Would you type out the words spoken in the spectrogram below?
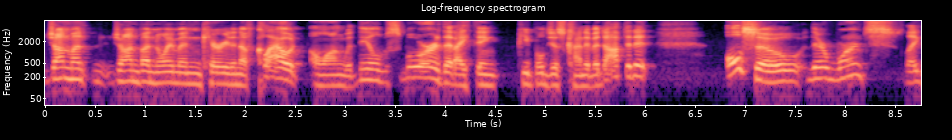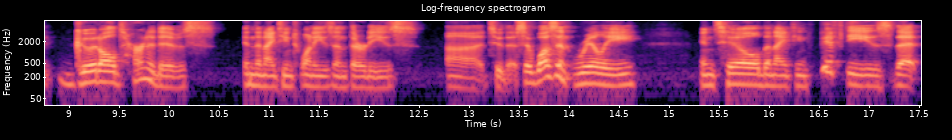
John John von Neumann carried enough clout along with Niels Bohr that I think people just kind of adopted it. Also, there weren't like good alternatives in the 1920s and 30s uh, to this. It wasn't really until the 1950s that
